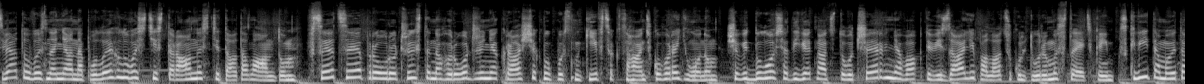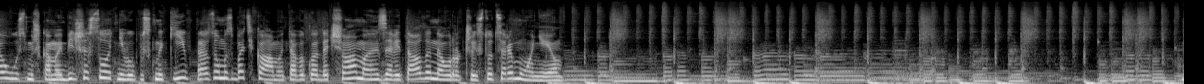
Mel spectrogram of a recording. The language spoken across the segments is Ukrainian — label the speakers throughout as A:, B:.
A: свято визнання наполегливості, старанності та таланту. Все це про урочисте нагородження кращих випускників Саксаганського району, що відбулося 19 червня в актовій залі Палацу культури мистецький. З квітами та усмішками більше сотні випускників разом з батьками та викладачами завітали на урочисту церемонію.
